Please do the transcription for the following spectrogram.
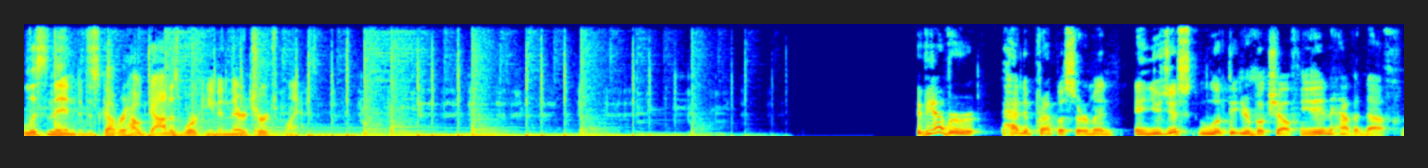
Listen in to discover how God is working in their church plant. Have you ever had to prep a sermon and you just looked at your bookshelf and you didn't have enough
